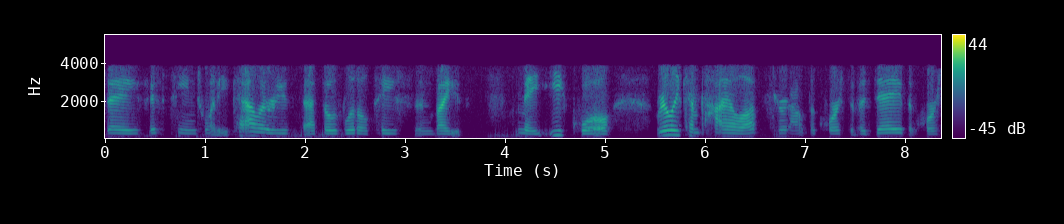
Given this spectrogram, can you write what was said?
say 15, 20 calories that those little tastes and bites may equal really can pile up throughout the course of a day, the course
